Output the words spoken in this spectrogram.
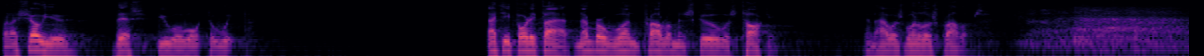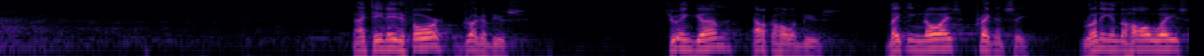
When I show you this, you will want to weep. 1945, number one problem in school was talking, and I was one of those problems. 1984, drug abuse. Chewing gum, alcohol abuse. Making noise, pregnancy running in the hallways,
